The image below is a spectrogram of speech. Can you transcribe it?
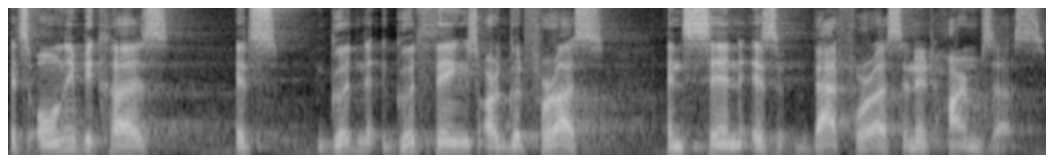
It's only because it's good, good things are good for us and sin is bad for us and it harms us.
